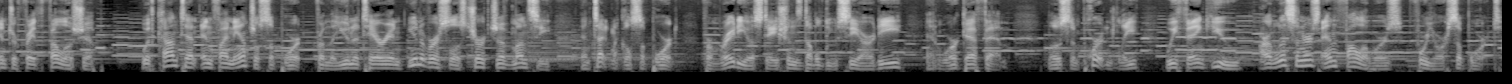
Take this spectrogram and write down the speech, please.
Interfaith Fellowship with content and financial support from the Unitarian Universalist Church of Muncie and technical support from radio stations WCRD and WERK FM. Most importantly, we thank you, our listeners and followers, for your support.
